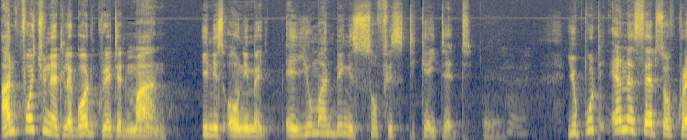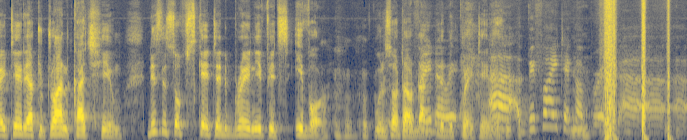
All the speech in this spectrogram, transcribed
Unfortunately, God created man in his own image. A human being is sophisticated. You put any sets of criteria to try and catch him. This is sophisticated brain, if it's evil, will sort out that, the, the criteria. Uh, before I take a break, uh, uh, uh,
